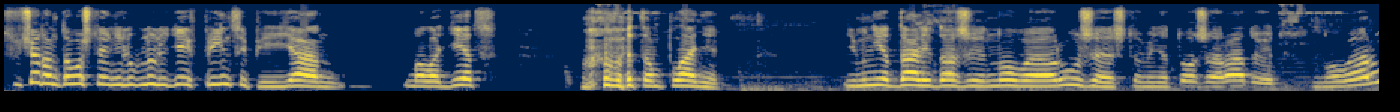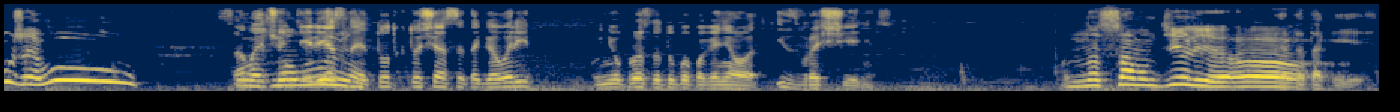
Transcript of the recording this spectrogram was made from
С учетом того, что я не люблю людей в принципе, и я молодец в этом плане. И мне дали даже новое оружие, что меня тоже радует. Новое оружие, у Самое Вот, что новый интересное, тот, кто сейчас это говорит, у него просто тупо погоняло извращенец. На самом деле, э, Это так и есть.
